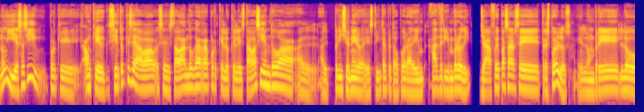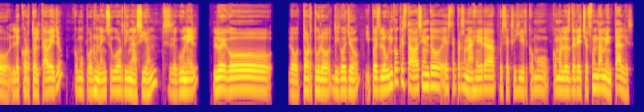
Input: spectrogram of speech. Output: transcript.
No, y es así, porque aunque siento que se daba, se estaba dando garra porque lo que le estaba haciendo al, al prisionero, este interpretado por Adrien, Adrien Brody, ya fue pasarse tres pueblos. El hombre lo, le cortó el cabello, como por una insubordinación, según él. Luego lo torturó, digo yo. Y pues lo único que estaba haciendo este personaje era pues exigir como, como los derechos fundamentales.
